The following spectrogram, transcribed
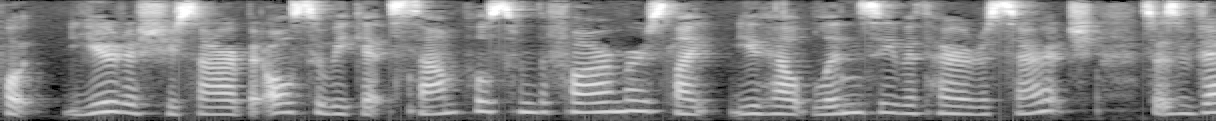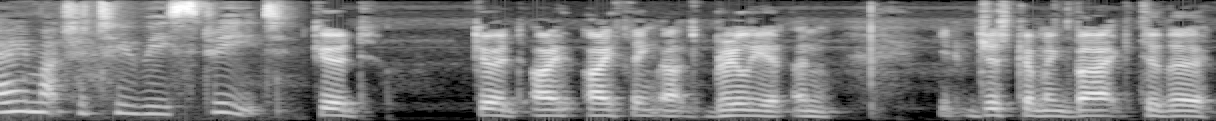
what your issues are, but also we get samples from the farmers, like you help Lindsay with her research. So it's very much a two way street. Good, good. I, I think that's brilliant. And just coming back to the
